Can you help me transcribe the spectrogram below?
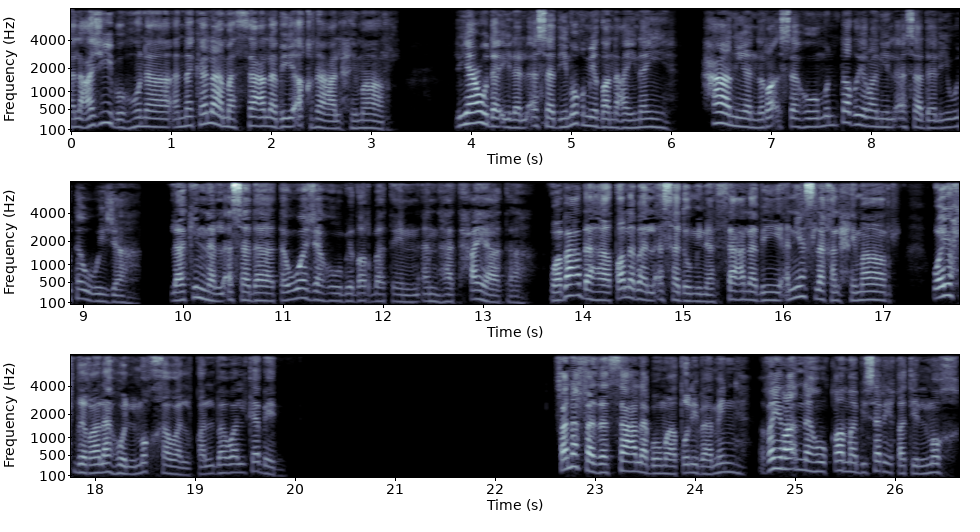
العجيب هنا أن كلام الثعلب أقنع الحمار ليعود إلى الأسد مغمضا عينيه حانيا رأسه منتظرا الأسد ليتوجه لكن الأسد توجه بضربة أنهت حياته وبعدها طلب الأسد من الثعلب أن يسلخ الحمار ويحضر له المخ والقلب والكبد. فنفذ الثعلب ما طلب منه غير أنه قام بسرقة المخ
